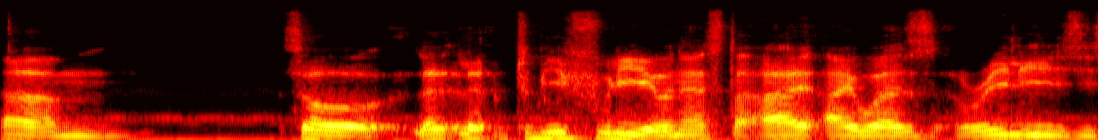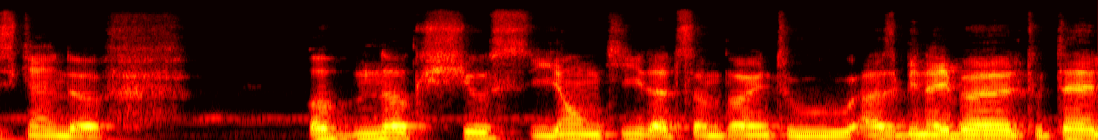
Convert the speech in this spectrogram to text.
um so let, let, to be fully honest i i was really this kind of obnoxious young kid at some point who has been able to tell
